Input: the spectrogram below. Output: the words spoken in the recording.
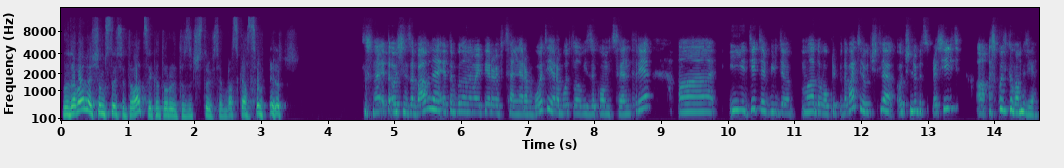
Ну, давай начнем с той ситуации, которую ты зачастую всем рассказываешь. Слушай, ну это очень забавно. Это было на моей первой официальной работе. Я работала в языковом центре. А, и дети, видя молодого преподавателя, учителя очень любят спросить, а, а сколько вам лет?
